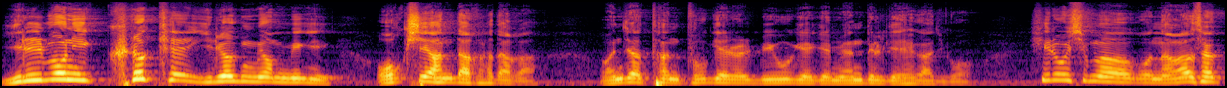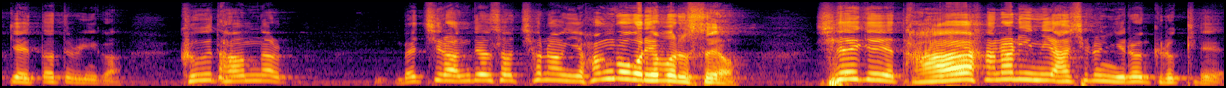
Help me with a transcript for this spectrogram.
일본이 그렇게 1억 몇 명이 옥시한다 하다가 원자탄 두 개를 미국에게 만들게 해가지고 히로시마하고 나가사키에 떠들으니까 그 다음날 며칠 안 돼서 천황이 항복을 해버렸어요. 세계에 다 하나님이 하시는 일은 그렇게 해요.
